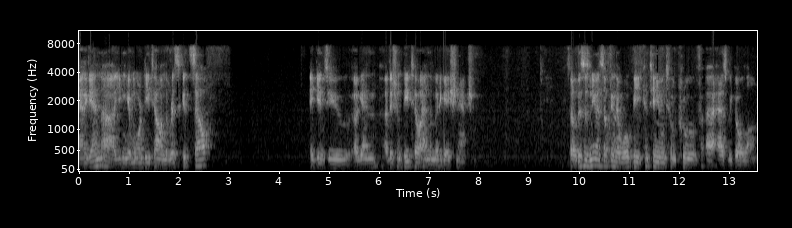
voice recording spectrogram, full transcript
And again, uh, you can get more detail on the risk itself. It gives you, again, additional detail and the mitigation action. So this is new and something that we'll be continuing to improve uh, as we go along.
